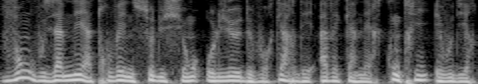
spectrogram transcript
vont vous amener à trouver une solution au lieu de vous regarder avec un air contrit et vous dire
